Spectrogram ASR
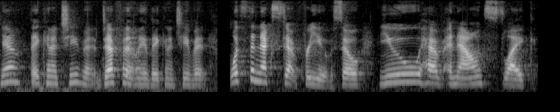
Yeah, they can achieve it. Definitely, yeah. they can achieve it. What's the next step for you? So you have announced, like,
